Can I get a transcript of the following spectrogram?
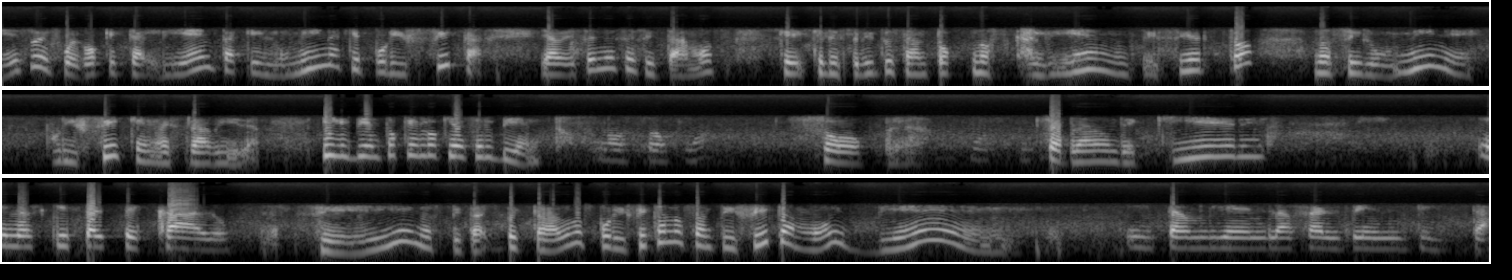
Eso, el fuego que calienta, que ilumina, que purifica. Y a veces necesitamos que, que el Espíritu Santo nos caliente, ¿cierto? Nos ilumine, purifique nuestra vida. ¿Y el viento qué es lo que hace el viento? Nos sopla. Sopla. Sopla donde quiere. Y nos quita el pecado. Sí, nos quita el pecado, nos purifica, nos santifica. Muy bien. Y también la sal bendita.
